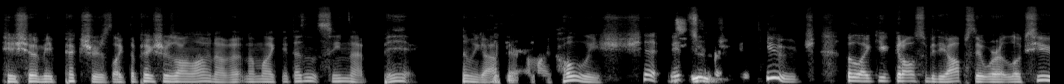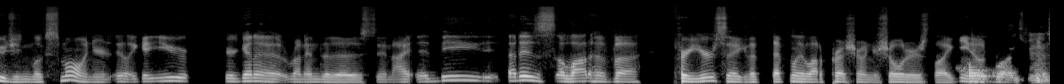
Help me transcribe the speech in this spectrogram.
he showed me pictures, like the pictures online of it, and I'm like, it doesn't seem that big. Then we got there, I'm like, holy shit, It's it's, huge. huge. But like, you could also be the opposite, where it looks huge and looks small, and you're like, you you're gonna run into those, and I it'd be that is a lot of uh for your sake, that's definitely a lot of pressure on your shoulders. Like you know, bunch, man.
